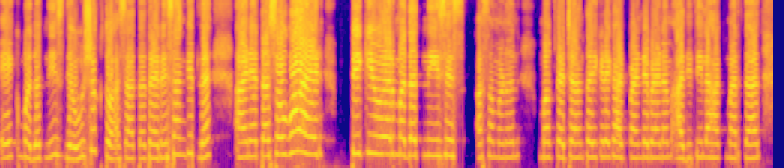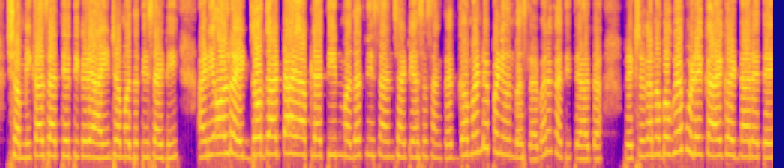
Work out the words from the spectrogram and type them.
एक मदतनीस देऊ शकतो असं आता त्याने सांगितलंय. आणि आता so go ahead pick your मदतनीस असं म्हणून मग त्याच्यानंतर इकडे घाटपांडे मॅडम आदितीला हाक मारतात. शमिका जाते तिकडे आईंच्या मदतीसाठी. आणि ऑल राईट जोरदार टाय आपल्या तीन मदतनीसांसाठी असं सांगतात. घमंडे पण येऊन बसलाय बरं का तिथे आता. प्रेक्षकांना बघूया पुढे काय घडणार आहे ते.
